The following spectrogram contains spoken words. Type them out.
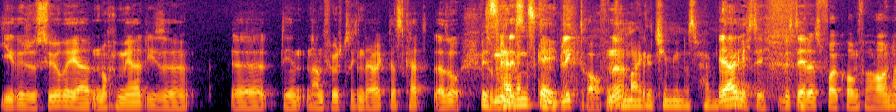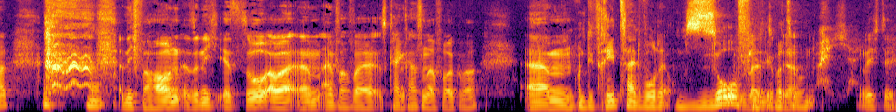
die Regisseure ja noch mehr diese äh, den in Anführungsstrichen Director's Cut, also bis zumindest Heaven's den Blick drauf, ne? Michael Ciminos Heaven's ja, richtig, bis der das vollkommen verhauen hat. Ja. nicht verhauen, also nicht jetzt so, aber ähm, einfach weil es kein Kassenerfolg war. Ähm, Und die Drehzeit wurde um so viel überzogen. Ja, richtig.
